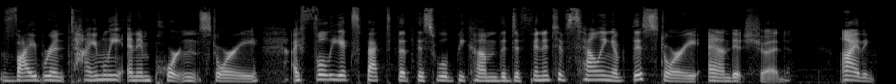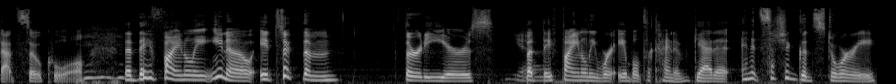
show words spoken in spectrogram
vibrant, timely, and important story. I fully expect that this will become the definitive telling of this story, and it should." I think that's so cool that they finally, you know, it took them 30 years, Yeah. but they finally were able to kind of get it. And it's such a good story.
